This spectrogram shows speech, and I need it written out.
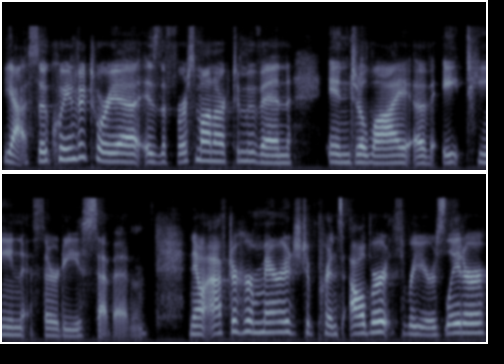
Yeah, so Queen Victoria is the first monarch to move in in July of 1837. Now, after her marriage to Prince Albert three years later,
